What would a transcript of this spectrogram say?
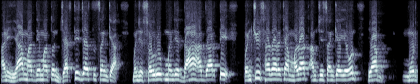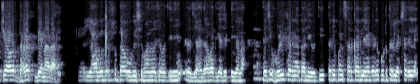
आणि या माध्यमातून जास्तीत जास्त संख्या म्हणजे स्वरूप म्हणजे दहा हजार ते पंचवीस हजाराच्या मधात आमची संख्या येऊन या मोर्चावर धडक देणार आहे. या अगोदर सुद्धा ओबीसी बांधवाच्या वतीने जे हैदराबाद गॅजेट निघाला त्याची होळी करण्यात आली होती तरी पण सरकारने याकडे कुठेतरी लक्ष दिलं नाही.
